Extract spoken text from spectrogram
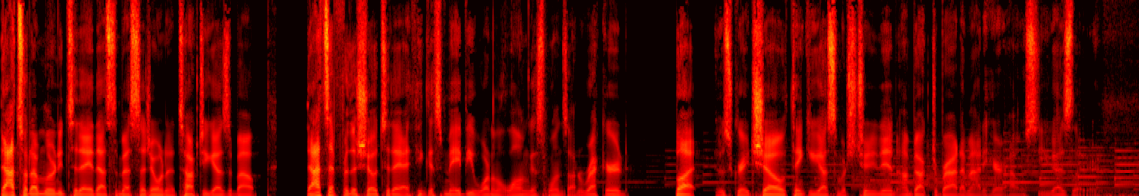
that's what I'm learning today. That's the message I wanted to talk to you guys about. That's it for the show today. I think this may be one of the longest ones on record. But it was a great show. Thank you guys so much for tuning in. I'm Dr. Brad. I'm out of here. I will see you guys later.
